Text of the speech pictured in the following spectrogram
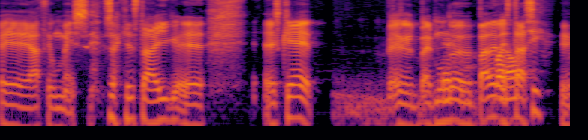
eh, hace un mes. o sea, que está ahí. Eh, es que el, mundo del Padel está así. sí,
